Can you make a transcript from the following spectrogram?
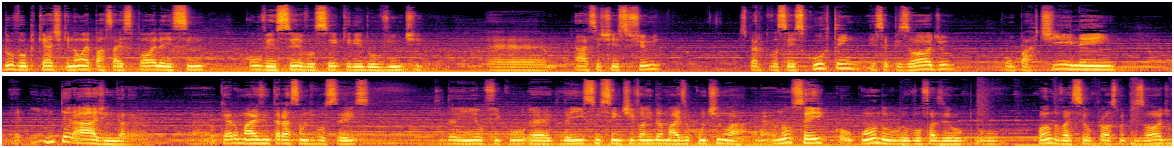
do Vopcast, que não é passar spoiler, e sim convencer você, querido ouvinte, é, a assistir esse filme. Espero que vocês curtem esse episódio, compartilhem é, interagem, galera. É, eu quero mais interação de vocês, que daí eu fico, é, que daí isso incentiva ainda mais a continuar. Né? Eu não sei quando eu vou fazer o, o quando vai ser o próximo episódio.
